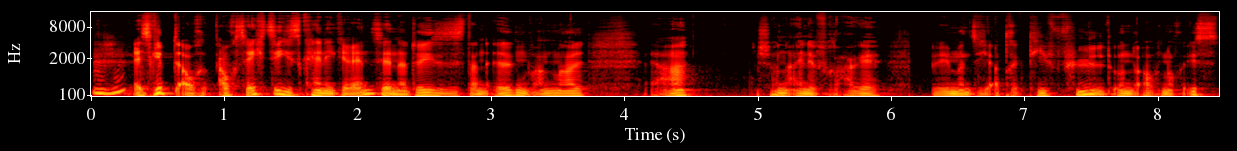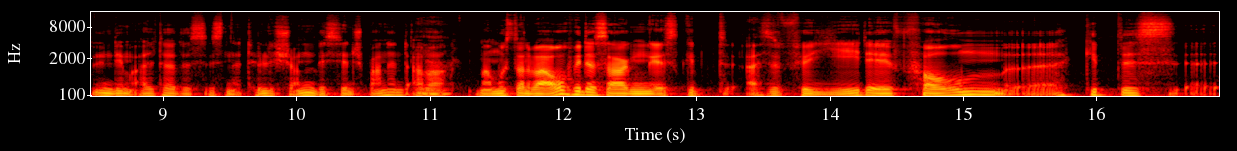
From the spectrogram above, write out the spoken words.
Mhm. Es gibt auch, auch 60 ist keine Grenze. Natürlich ist es dann irgendwann mal, ja, schon eine Frage, wie man sich attraktiv fühlt und auch noch ist in dem Alter, das ist natürlich schon ein bisschen spannend. Aber ja. man muss dann aber auch wieder sagen, es gibt, also für jede Form äh, gibt es äh,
